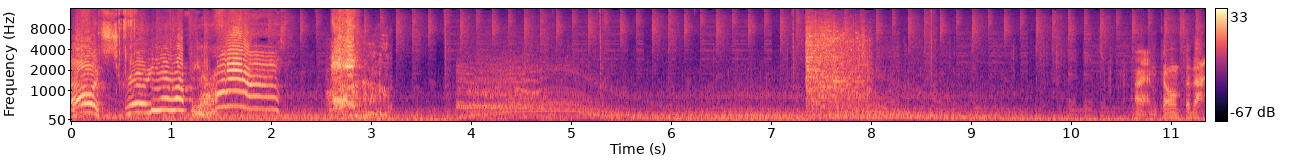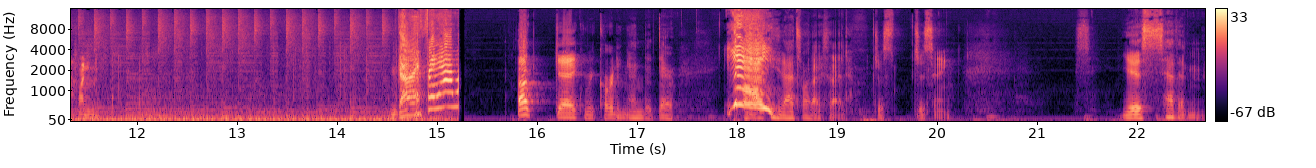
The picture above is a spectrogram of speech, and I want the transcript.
Oh, screw you up Your ass! Eh! Alright, I'm going for that one. I'm going For that one. Okay, recording ended there. Yay! That's what I said. Just, just saying. Yes, seven.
